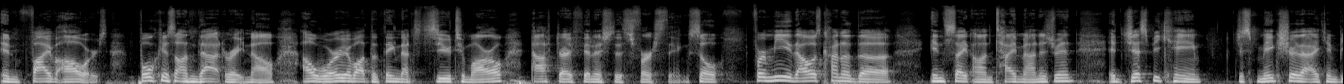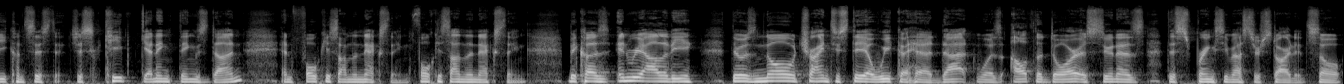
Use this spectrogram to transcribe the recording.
in five hours? Focus on that right now. I'll worry about the thing that's due tomorrow after I finish this first thing. So for me, that was kind of the insight on time management. It just became, just make sure that I can be consistent. Just keep getting things done and focus on the next thing. Focus on the next thing. Because in reality, there was no trying to stay a week ahead. That was out the door as soon as this spring semester started. So,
